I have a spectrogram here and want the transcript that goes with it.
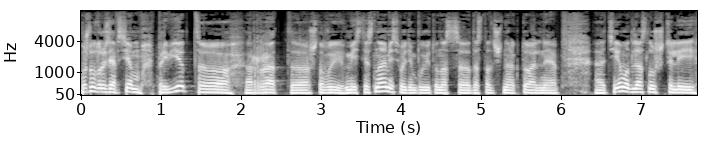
Ну что, друзья, всем привет. Э, Рад, э, что вы вместе с нами. Сегодня будет у нас э, достаточно актуальная тема для слушателей.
